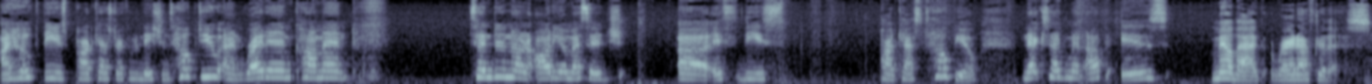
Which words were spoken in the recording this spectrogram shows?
I hope these podcast recommendations helped you and write in, comment, send in an audio message uh, if these podcasts help you. Next segment up is mailbag right after this.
